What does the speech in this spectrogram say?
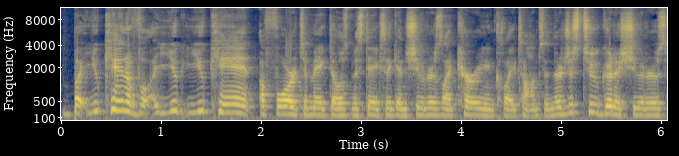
but you can't avoid you you can't afford to make those mistakes against shooters like Curry and Klay Thompson. They're just too good as shooters,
